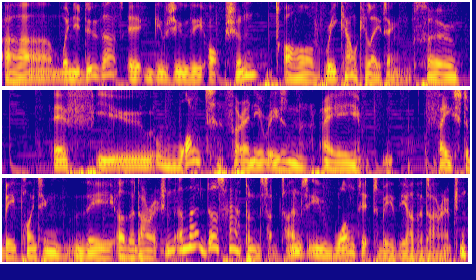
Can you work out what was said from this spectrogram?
Um, when you do that, it gives you the option of recalculating. So if you want, for any reason, a face to be pointing the other direction, and that does happen sometimes, you want it to be the other direction.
